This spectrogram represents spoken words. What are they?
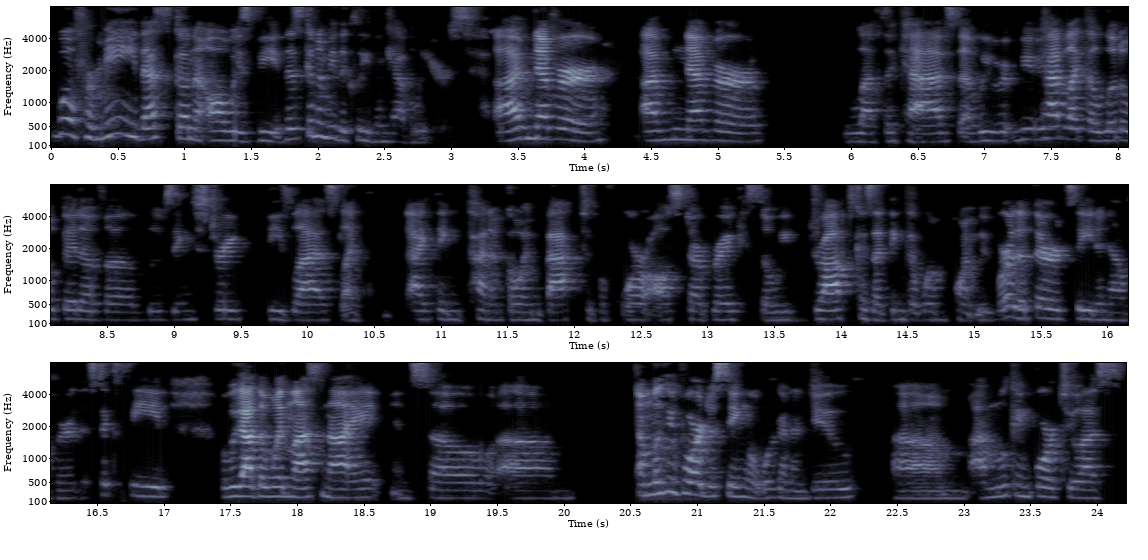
Well, for me, that's gonna always be that's gonna be the Cleveland Cavaliers. I've never I've never left the Cavs. Uh, we we had like a little bit of a losing streak these last like I think kind of going back to before All Star break. So we dropped because I think at one point we were the third seed and now we're the sixth seed. But we got the win last night, and so um, I'm looking forward to seeing what we're gonna do. Um, I'm looking forward to us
